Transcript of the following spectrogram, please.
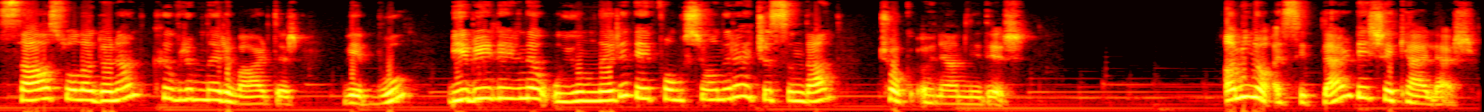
sağa sola dönen kıvrımları vardır ve bu birbirlerine uyumları ve fonksiyonları açısından çok önemlidir. Amino asitler ve şekerler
